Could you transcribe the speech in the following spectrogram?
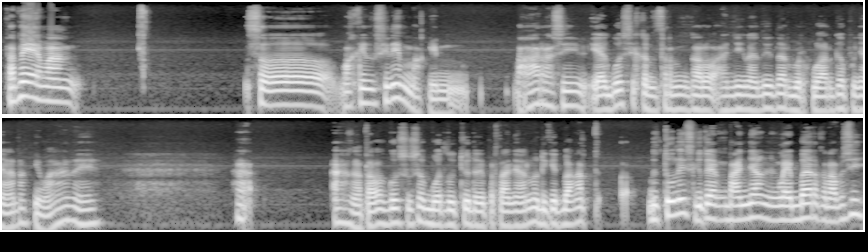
Tapi emang semakin sini makin parah sih. Ya gue sih concern kalau anjing nanti ntar berkeluarga punya anak gimana ya ah nggak tahu gue susah buat lucu dari pertanyaan lu dikit banget ditulis gitu yang panjang yang lebar kenapa sih?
